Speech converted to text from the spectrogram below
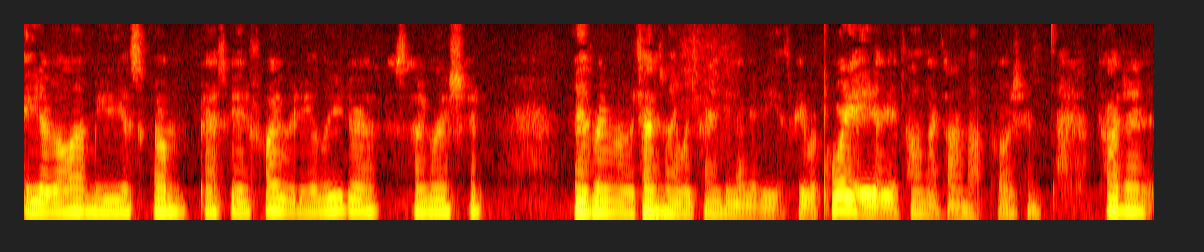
AEW media scrum backstage fight with the elite during speculation and has potentially returning to been reported AEW Punk are talking about promotion content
